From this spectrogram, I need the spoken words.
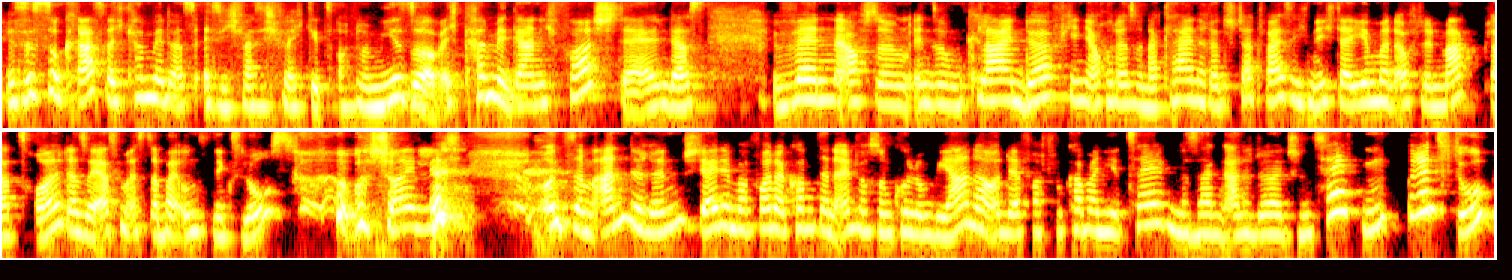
es ist so krass, weil ich kann mir das, also ich weiß nicht, vielleicht geht es auch nur mir so, aber ich kann mir gar nicht vorstellen, dass wenn auf so einem, in so einem kleinen Dörfchen ja auch oder so einer kleineren Stadt, weiß ich nicht, da jemand auf den Marktplatz rollt. Also erstmal ist da bei uns nichts los, wahrscheinlich. Und zum anderen, stell dir mal vor, da kommt dann einfach so ein Kolumbianer und der fragt, wo kann man hier zelten? Da sagen alle Deutschen, zelten? Brennst du?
